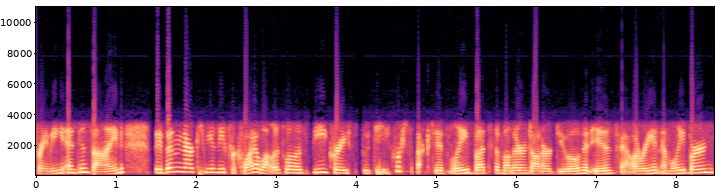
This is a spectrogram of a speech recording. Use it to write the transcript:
Framing and Design. They've been in our community for quite a while, as well as Be Grace Boutique, respectively. But the mother and daughter duo that is Valerie and Emily Burns,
